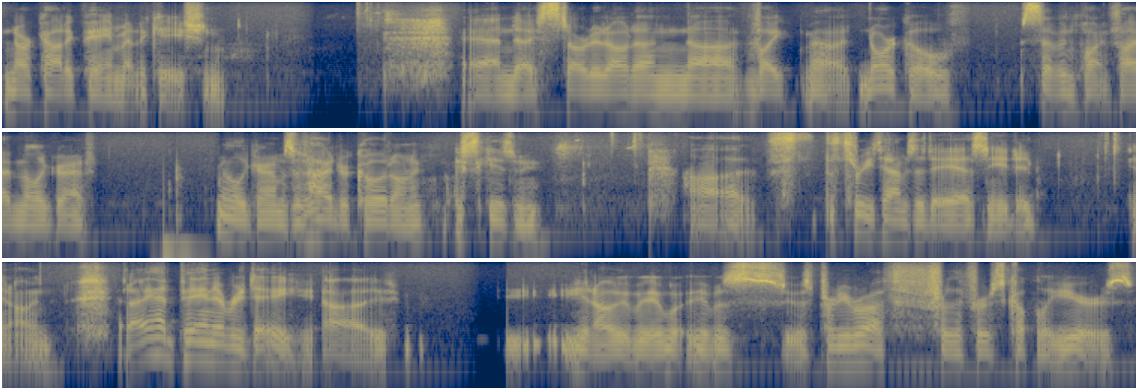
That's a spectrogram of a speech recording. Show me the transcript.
narcotic pain medication. And I started out on uh, Vi- uh, Norco, 7.5 milligrams milligrams of hydrocodone, excuse me, uh, th- three times a day as needed. You know, and, and I had pain every day. Uh, you know, it, it, it, was it was pretty rough for the first couple of years,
